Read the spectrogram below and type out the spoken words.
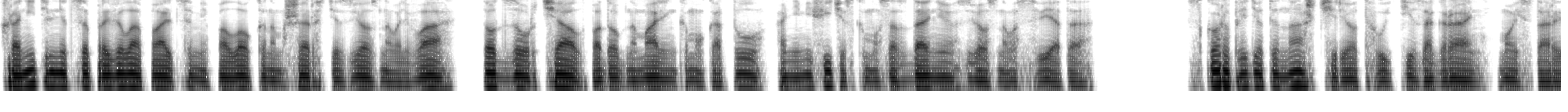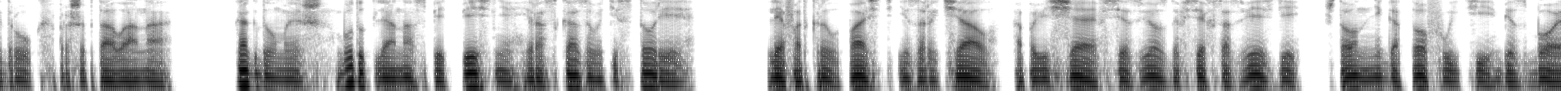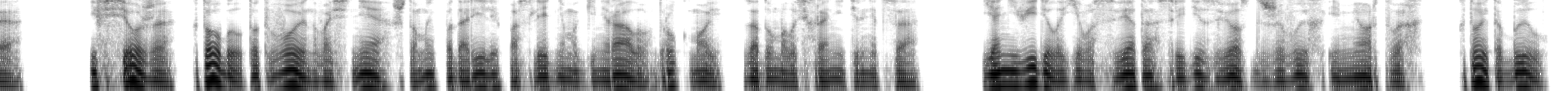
Хранительница провела пальцами по локонам шерсти звездного льва тот заурчал, подобно маленькому коту, а не мифическому созданию звездного света. «Скоро придет и наш черед уйти за грань, мой старый друг», — прошептала она. «Как думаешь, будут ли о нас петь песни и рассказывать истории?» Лев открыл пасть и зарычал, оповещая все звезды всех созвездий, что он не готов уйти без боя. И все же кто был тот воин во сне, что мы подарили последнему генералу, друг мой?» — задумалась хранительница. «Я не видела его света среди звезд живых и мертвых. Кто это был?»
